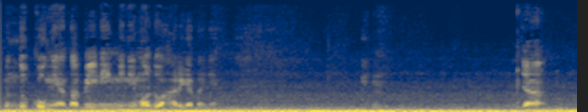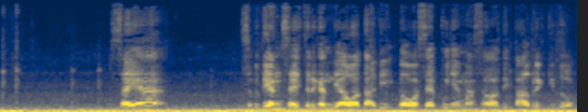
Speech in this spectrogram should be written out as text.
mendukung ya tapi ini minimal dua hari katanya. Ya. Saya seperti yang saya ceritakan di awal tadi bahwa saya punya masalah di pabrik gitu loh.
